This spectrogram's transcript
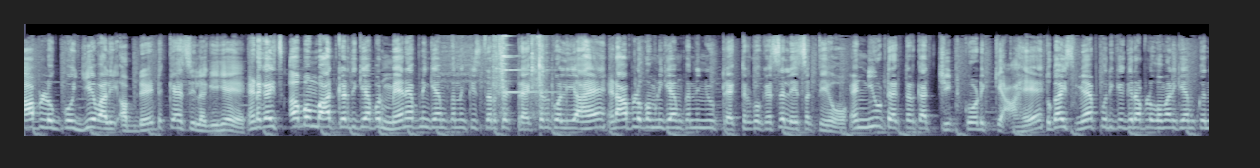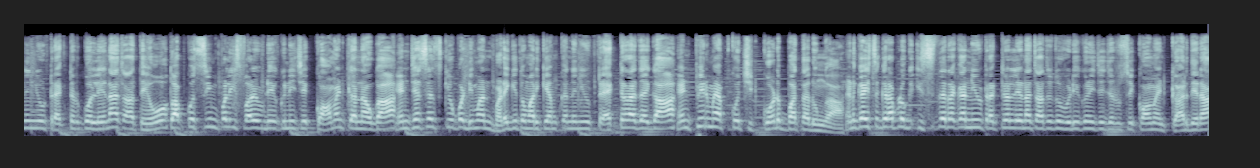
आप लोग को ये वाली अपडेट कैसी लगी है। एंड गाइस अब हम बात करते यहाँ पर मैंने अपनी गेम के अंदर किस तरह से ट्रैक्टर को लिया है एंड आप लोग अपनी गेम के अंदर न्यू ट्रैक्टर को कैसे ले सकते हो एंड न्यू ट्रैक्टर का चिट कोड क्या है? तो गाइस मैं आपको अगर आप लोग हमारी गेम के अंदर न्यू ट्रैक्टर को लेना चाहते हो तो आपको सिंपल इस वाले वीडियो के नीचे कमेंट करना होगा एंड जैसे इसके ऊपर डिमांड बढ़ेगी तो हमारी गेम के अंदर न्यू ट्रैक्टर आ जाएगा एंड फिर मैं आपको चिट कोड बता दूँगा। एंड गाइस अगर आप लोग इसी तरह का न्यू ट्रैक्टर लेना चाहते हो तो वीडियो के नीचे ज़रूर से कमेंट कर देना।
